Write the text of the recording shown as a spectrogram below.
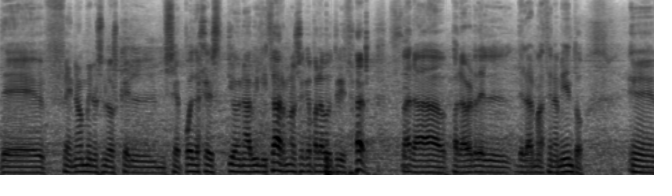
de fenómenos en los que el- se puede gestionabilizar, no sé qué palabra utilizar, para, para ver del, del almacenamiento. Eh,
